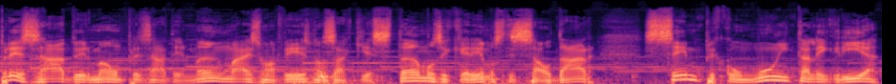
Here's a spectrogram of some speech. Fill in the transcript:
Prezado irmão, prezada irmã, mais uma vez nós aqui estamos e queremos te saudar sempre com muita alegria,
